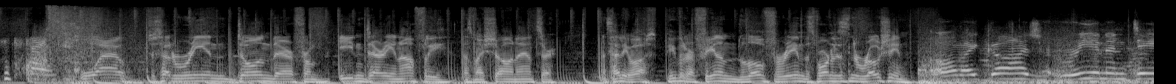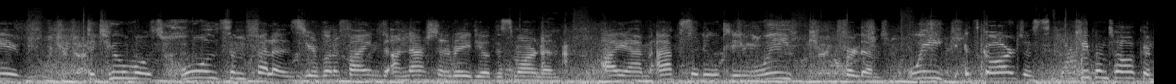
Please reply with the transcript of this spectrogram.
Thanks. Wow. Just had Rian Dunn there from Edenderry and Offaly as my show announcer. I tell you what, people are feeling love for Rian this morning. Listen to Roisin. Oh my God, Rian and Dave, the two most wholesome fellas you're going to find on national radio this morning. I am absolutely weak for them. Weak. It's gorgeous. Keep him talking.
